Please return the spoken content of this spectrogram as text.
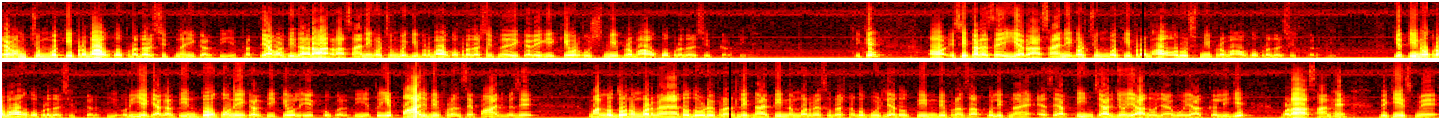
एवं चुंबकीय प्रभाव को प्रदर्शित नहीं करती है। प्रत्यावर्ती धारा रासायनिक और चुंबकीय प्रभाव को प्रदर्शित नहीं करेगी, केवल उष्मी प्रभाव को प्रदर्शित करती है। ठीक है? और इसी तरह से यह रासायनिक और चुंबकीय प्रभाव और उष्मी प्रभाव को प्रदर्शित करती है। ये तीनों प्रभावों को प्रदर्शित करती है। और ये क्या करती है? इन दो को नहीं करती, केवल एक को करती है। तो ये पाँच डिफरेंस है। पाँच में से, मान लो दो नंबर में आया तो दो डिफरेंस लिखना है। तीन नंबर में प्रश्न को पूछ लिया तो तीन डिफरेंस आपको लिखना है। ऐसे आप तीन चार जो याद हो जाए वो याद कर लीजिए। बड़ा आसान है। देखिए, इसमें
